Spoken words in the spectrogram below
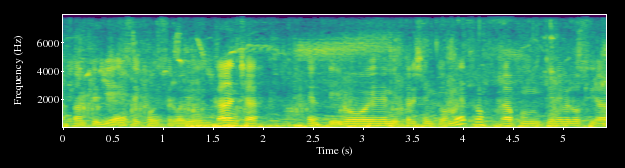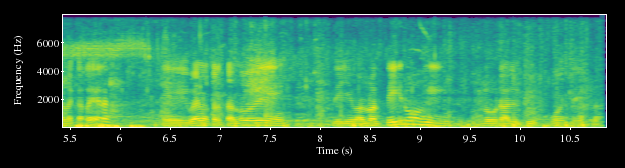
bastante bien, se conserva bien en cancha. El tiro es de 1300 metros, tiene velocidad en la carrera. Eh, bueno, tratando de, llevarlo al tiro y lograr el triunfo con este ejemplar.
